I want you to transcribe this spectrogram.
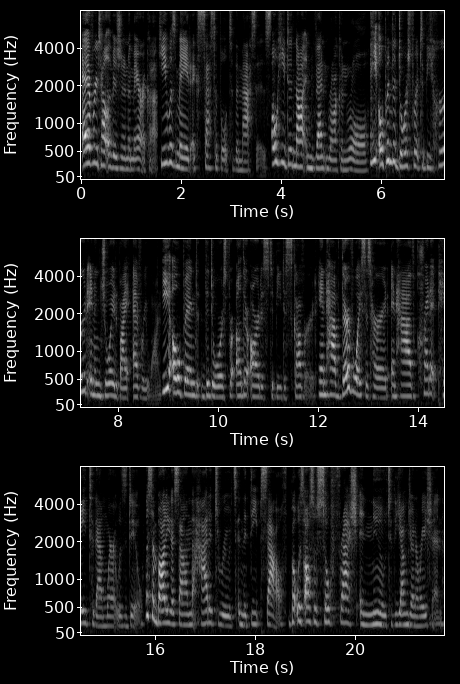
every television in America. He was made accessible to the masses. Oh, he did not invent rock and roll. He opened the doors for it to be heard and enjoyed by everyone. He opened the doors for other artists to be discovered and have their voices heard and have credit paid to them where it was due. Elvis embodied a sound that had its roots in the deep south, but was also so fresh and new to the young generation.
